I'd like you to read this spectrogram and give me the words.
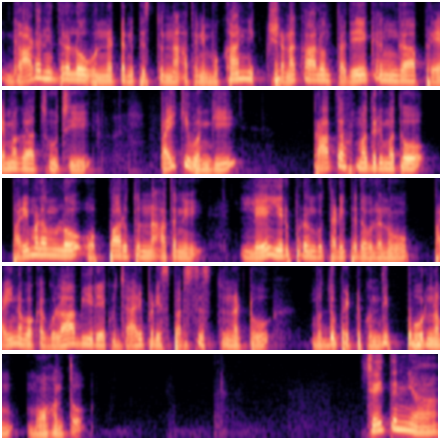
గాఢ నిద్రలో ఉన్నట్టనిపిస్తున్న అతని ముఖాన్ని క్షణకాలం తదేకంగా ప్రేమగా చూచి పైకి వంగి ప్రాతఃమధురిమతో పరిమళంలో ఒప్పారుతున్న అతని లే ఎరుపు రంగు తడిపెదవులను పైన ఒక గులాబీ రేకు జారిపడి స్పర్శిస్తున్నట్టు ముద్దు పెట్టుకుంది పూర్ణం మోహంతో. చైతన్య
